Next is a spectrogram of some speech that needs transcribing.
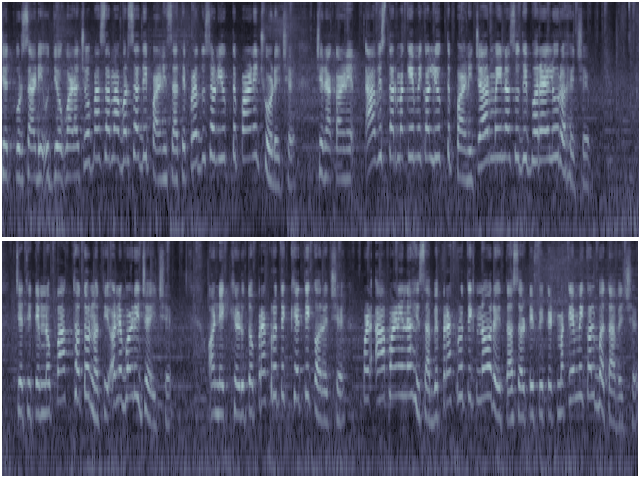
જેતપુર સાડી ઉદ્યોગવાળા ચોમાસામાં વરસાદી પાણી સાથે પ્રદૂષણયુક્ત પાણી છોડે છે, જેના કારણે આ વિસ્તારમાં કેમિકલયુક્ત પાણી ચાર મહિના સુધી ભરાયેલું રહે છે. જેથી તેમનો પાક થતો નથી અને બળી જાય છે. અનેક ખેડૂતો પ્રાકૃતિક ખેતી કરે છે, પણ આ પાણીના હિસાબે પ્રાકૃતિક ન રહેતા સર્ટિફિકેટમાં કેમિકલ બતાવે છે.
